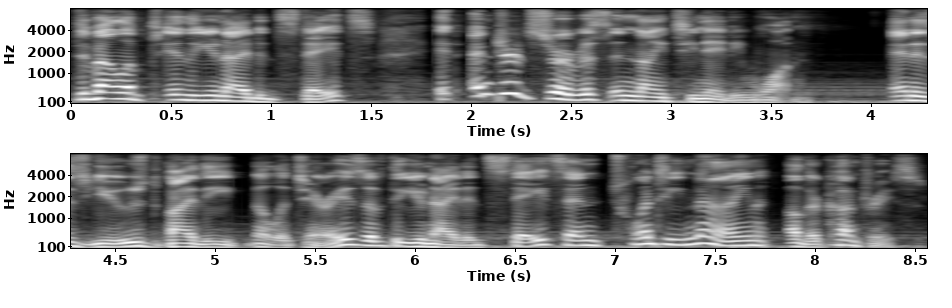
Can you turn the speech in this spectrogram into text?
Developed in the United States, it entered service in 1981 and is used by the militaries of the United States and 29 other countries.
